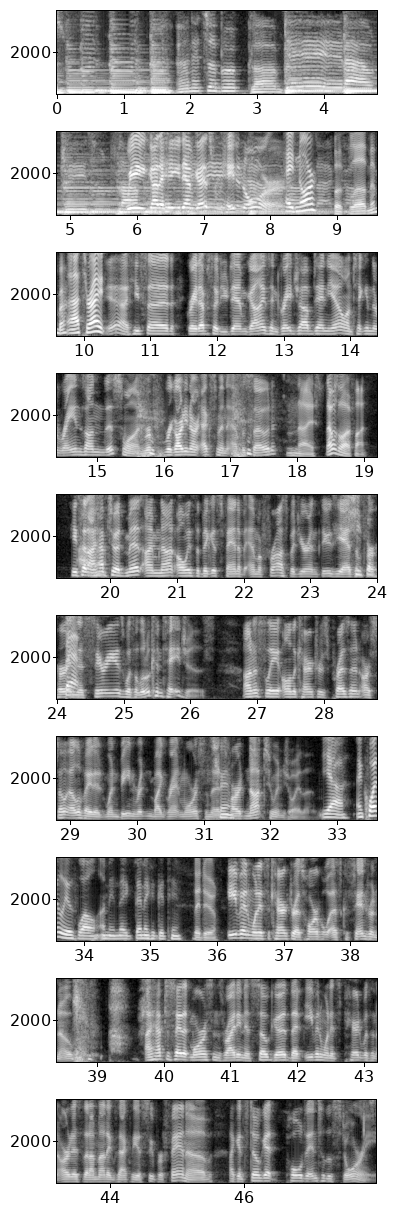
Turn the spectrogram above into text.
and it's a book club. Get out, trades and fly. We gotta hate you damn guys from Hayden Orr. Hayden Orr. Book club member. That's right. Yeah, he said, "Great episode, you damn guys, and great job, Danielle, on taking the reins on this one re- regarding our X Men episode." Nice. That was a lot of fun. He said, Uh. "I have to admit, I'm not always the biggest fan of Emma Frost, but your enthusiasm for the her in this series was a little contagious." Honestly, all the characters present are so elevated when being written by Grant Morrison It's that it's hard not to enjoy them. Yeah, and Quitely as well. I mean, they they make a good team. They do. even when it's a character as horrible as Cassandra Nova. I have to say that Morrison's writing is so good that even when it's paired with an artist that I'm not exactly a super fan of, I can still get pulled into the story.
